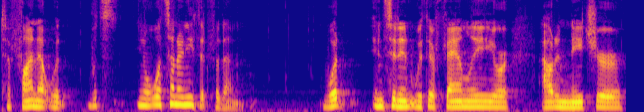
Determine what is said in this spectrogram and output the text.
to find out what, what's you know what's underneath it for them, what incident with their family or out in nature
